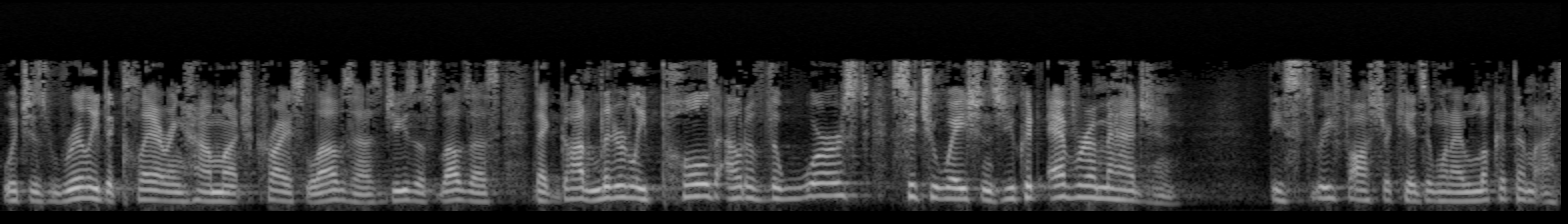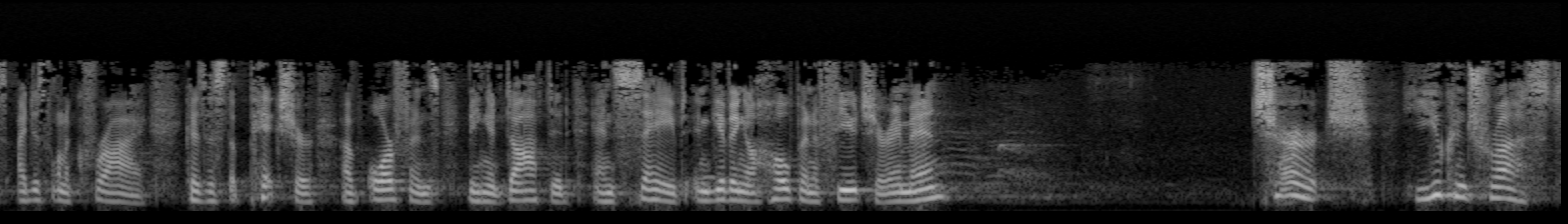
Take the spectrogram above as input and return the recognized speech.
which is really declaring how much Christ loves us, Jesus loves us, that God literally pulled out of the worst situations you could ever imagine. These three foster kids, and when I look at them, I, I just want to cry because it's the picture of orphans being adopted and saved and giving a hope and a future. Amen? Church, you can trust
